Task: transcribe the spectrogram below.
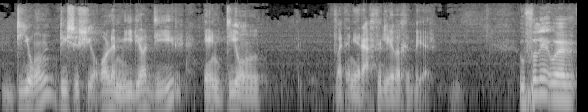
Dion die sosiale media dier en Dion wat in die regte lewe gebeur. Hoe voel jy oor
